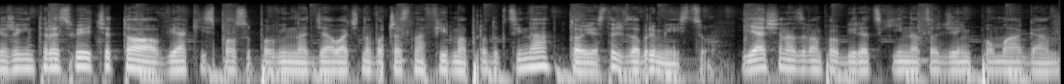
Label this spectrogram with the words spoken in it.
jeżeli interesuje Cię to, w jaki sposób powinna działać nowoczesna firma produkcyjna, to jesteś w dobrym miejscu. Ja się nazywam Paul Birecki i na co dzień pomagam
